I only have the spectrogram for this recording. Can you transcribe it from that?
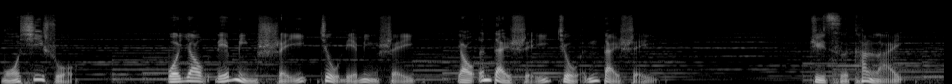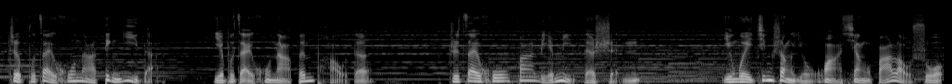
摩西说：“我要怜悯谁就怜悯谁，要恩待谁就恩待谁。”据此看来，这不在乎那定义的。也不在乎那奔跑的，只在乎发怜悯的神。因为经上有话向法老说：“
